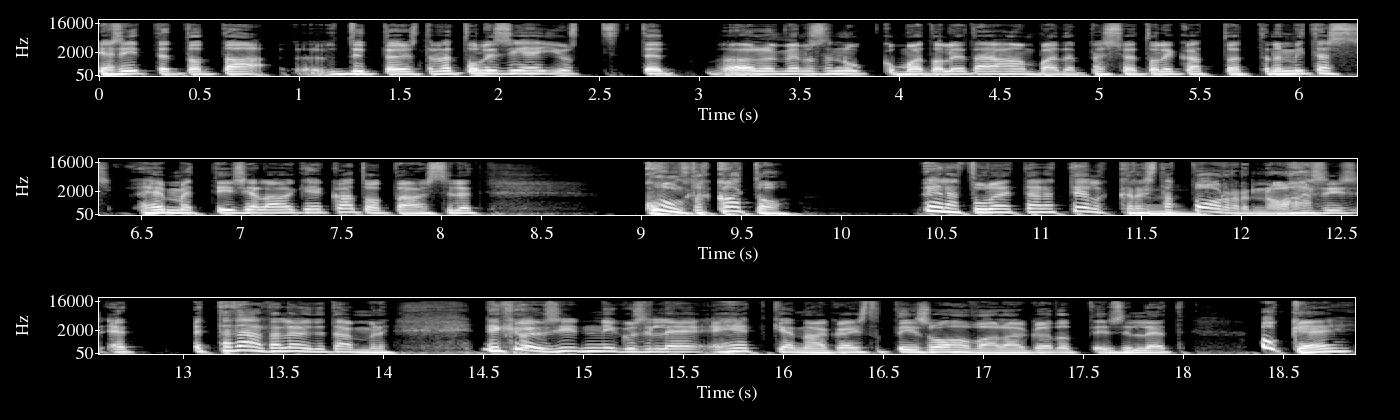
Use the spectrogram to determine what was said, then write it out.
Ja sitten tota, tyttöystävä tuli siihen just sitten, olin menossa nukkumaan, että oli jotain hampaita pessyä, että oli katsoa, että no mitäs hemmettiä siellä oikein katsotaan. Sille, että kulta, kato, meillä tulee täällä telkkarista mm. pornoa, siis että että täältä löytyi tämmöinen. Niin kyllä siinä niin kuin silleen hetken aikaa istuttiin sohvalla ja katsottiin silleen, että okei,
